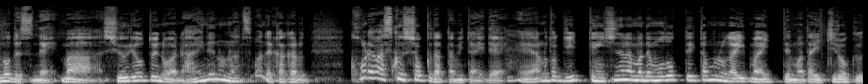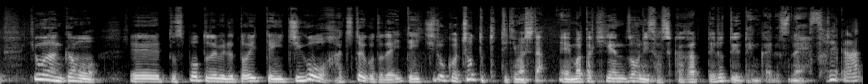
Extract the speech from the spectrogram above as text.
のですね、まあ、終了というのは来年の夏までかかる。これは少しショックだったみたいで、えー、あの時1.17まで戻っていたものが今 1. また16。今日なんかも、えー、っと、スポットで見ると1.158ということで、1.16をちょっと切ってきました。えー、また危険ゾーンに差し掛かっているという展開ですね。それから、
